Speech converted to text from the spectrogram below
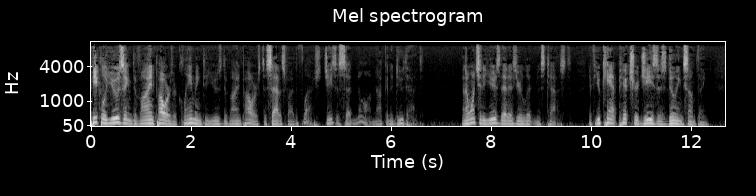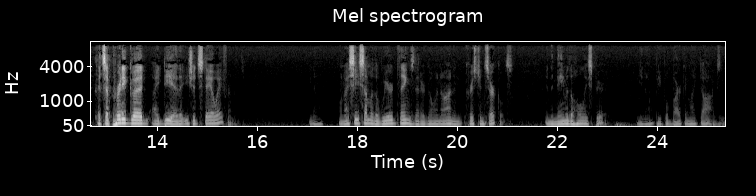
People using divine powers or claiming to use divine powers to satisfy the flesh. Jesus said, No, I'm not going to do that. And I want you to use that as your litmus test. If you can't picture Jesus doing something, it's a pretty good idea that you should stay away from it. You know, when I see some of the weird things that are going on in Christian circles, in the name of the Holy Spirit, you know, people barking like dogs and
